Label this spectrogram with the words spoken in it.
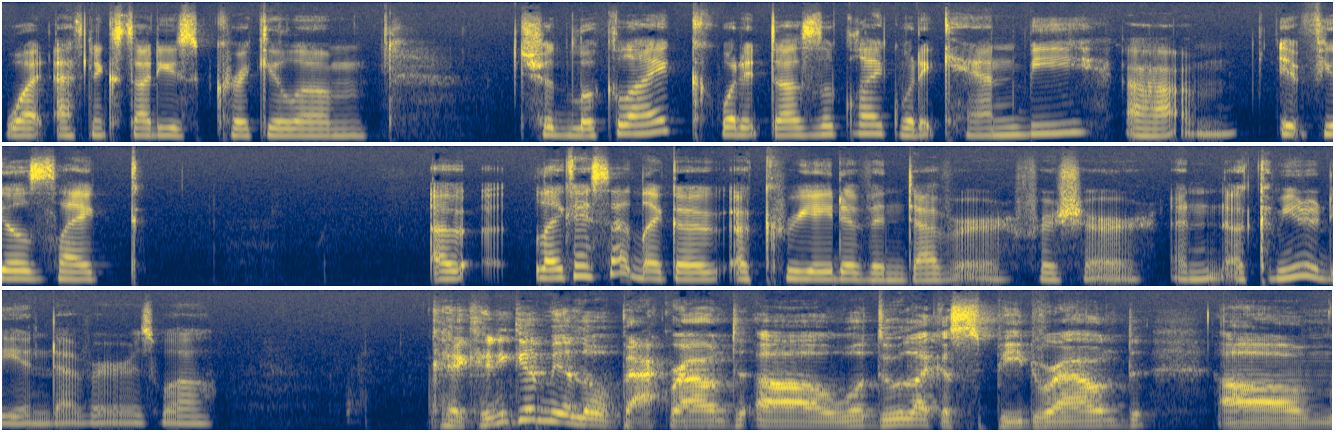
what ethnic studies curriculum should look like what it does look like what it can be um, it feels like a, like I said, like a, a creative endeavor for sure, and a community endeavor as well. Okay, can you give me a little background? Uh, we'll do like a speed round um,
